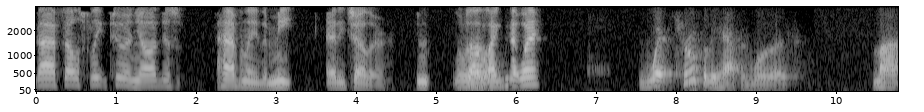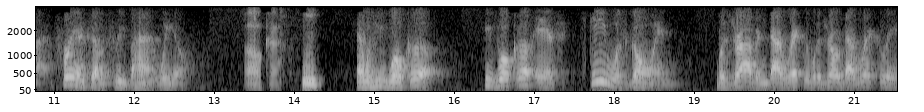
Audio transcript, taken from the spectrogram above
guy fell asleep too, and y'all just happened to meet at each other. Mm, Was So- it like that way? What truthfully happened was my friend fell asleep behind the wheel, Oh, okay. Hmm. and when he woke up, he woke up as he was going, was driving directly, would have drove directly,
